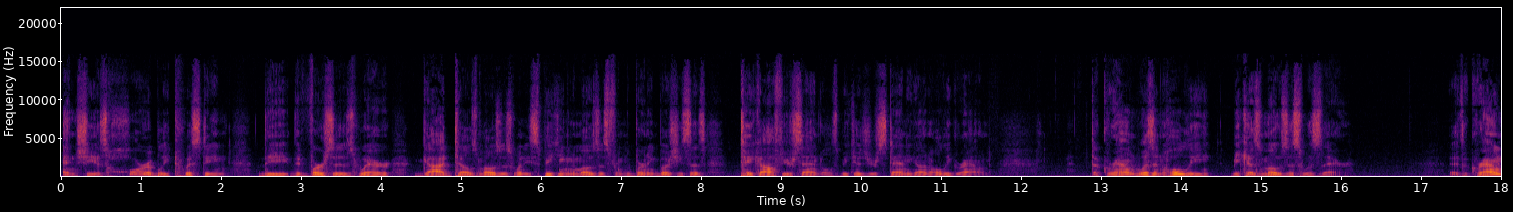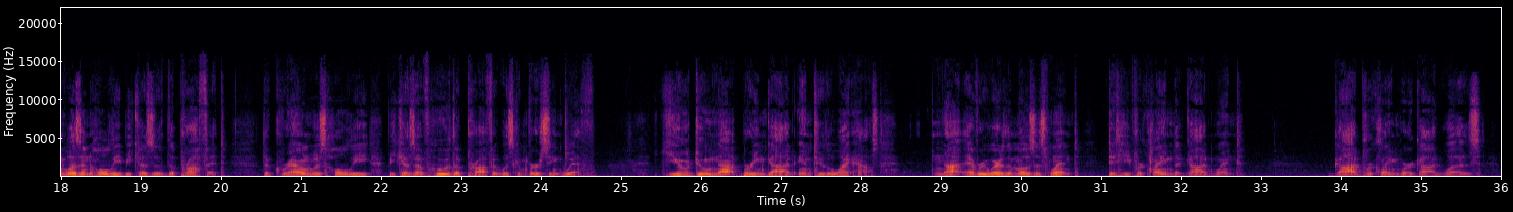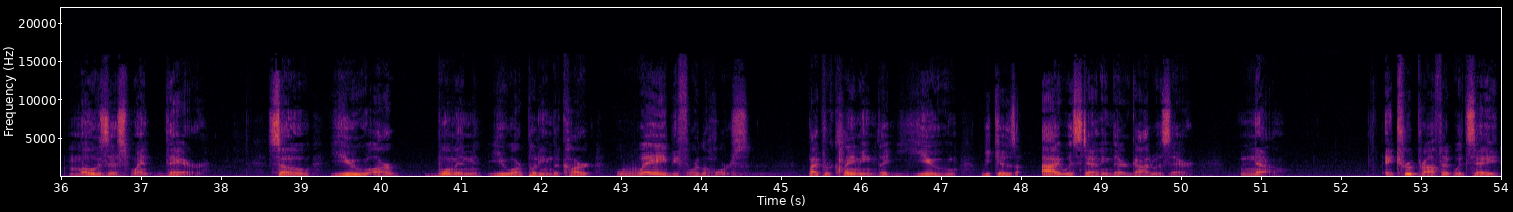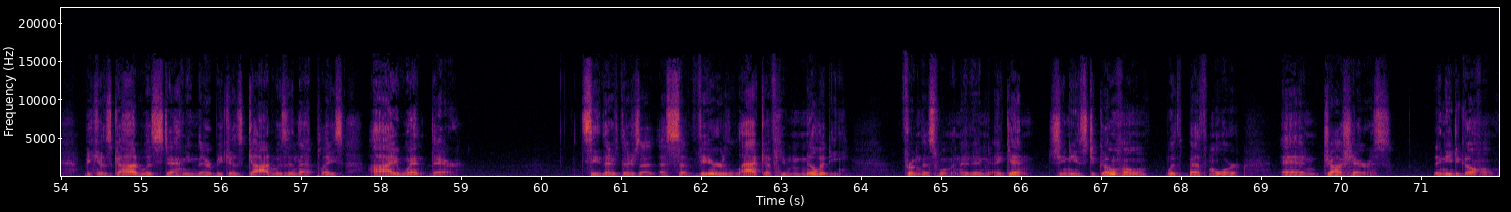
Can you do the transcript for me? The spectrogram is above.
And she is horribly twisting the the verses where God tells Moses when he's speaking to Moses from the burning bush, he says, "Take off your sandals because you're standing on holy ground." The ground wasn't holy because Moses was there. The ground wasn't holy because of the prophet. The ground was holy because of who the prophet was conversing with. You do not bring God into the White House. Not everywhere that Moses went did he proclaim that God went. God proclaimed where God was. Moses went there. So you are, woman, you are putting the cart way before the horse by proclaiming that you, because I was standing there, God was there. No. A true prophet would say, because God was standing there, because God was in that place, I went there. See, there's there's a, a severe lack of humility from this woman. And, and again, she needs to go home with Beth Moore and Josh Harris. They need to go home.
